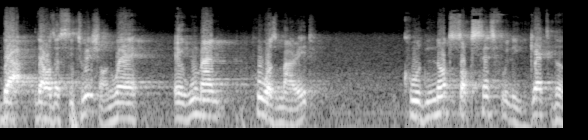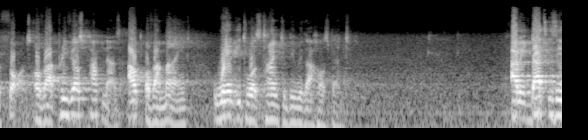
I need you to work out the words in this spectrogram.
there there was a situation where a woman who was married could not successfully get the thoughts of her previous partners out of her mind when it was time to be with her husband. I mean, that is a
